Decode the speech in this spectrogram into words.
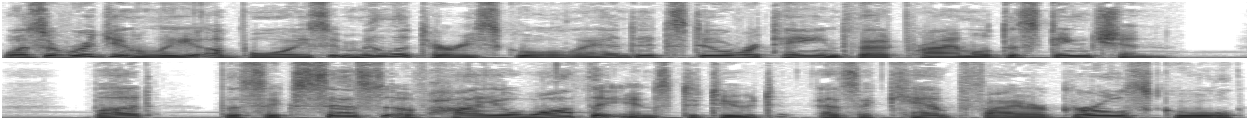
was originally a boys' military school and it still retained that primal distinction. But the success of Hiawatha Institute as a campfire girls' school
